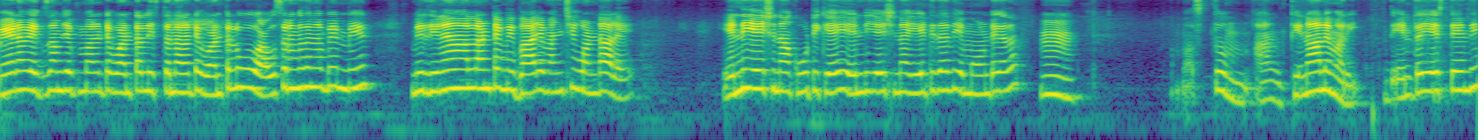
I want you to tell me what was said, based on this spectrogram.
మేడం ఎగ్జామ్ చెప్పమనంటే వంటలు ఇస్తున్నారంటే వంటలు అవసరం కదా అబ్బాయి మీరు? మీరు తినాలంటే మీ భార్య మంచిగా వండాలి. ఎన్ని చేసినా కూటికే ఎన్ని చేసినా ఏంటిది అది? ఏమో ఉండే కదా? మస్తు తినాలి మరి. ఎంత చేస్తే ఏంది?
